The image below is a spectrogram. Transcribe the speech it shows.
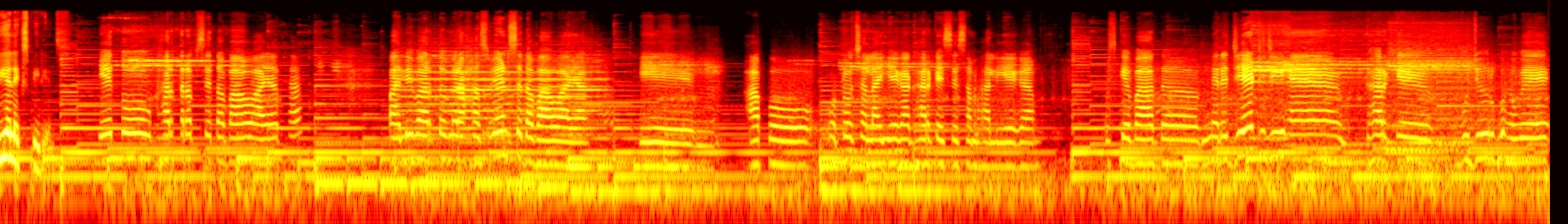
रियल एक्सपीरियंस ये तो हर तरफ़ से दबाव आया था। पहली बार तो मेरा हस्बैंड से दबाव आया कि आप ऑटो चलाइएगा, घर कैसे संभालिएगा। उसके बाद मेरे जेठ जी हैं, घर के बुज़ुर्ग हुए,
